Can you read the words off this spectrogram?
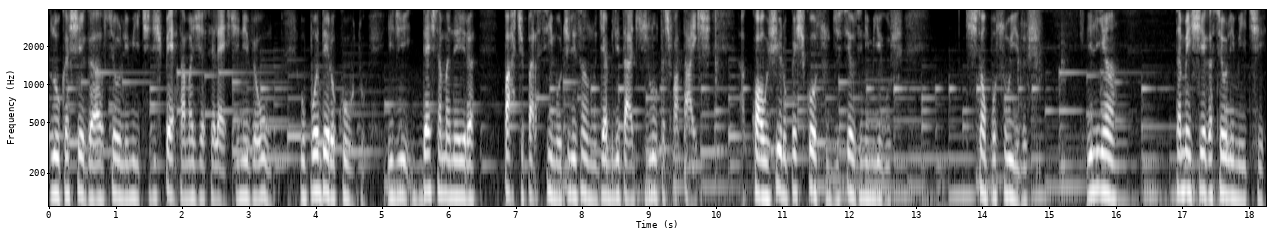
Lucas chega ao seu limite, desperta a magia celeste nível 1, o poder oculto, e de desta maneira parte para cima utilizando de habilidades de lutas fatais, a qual gira o pescoço de seus inimigos que estão possuídos. Ilian também chega a seu limite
